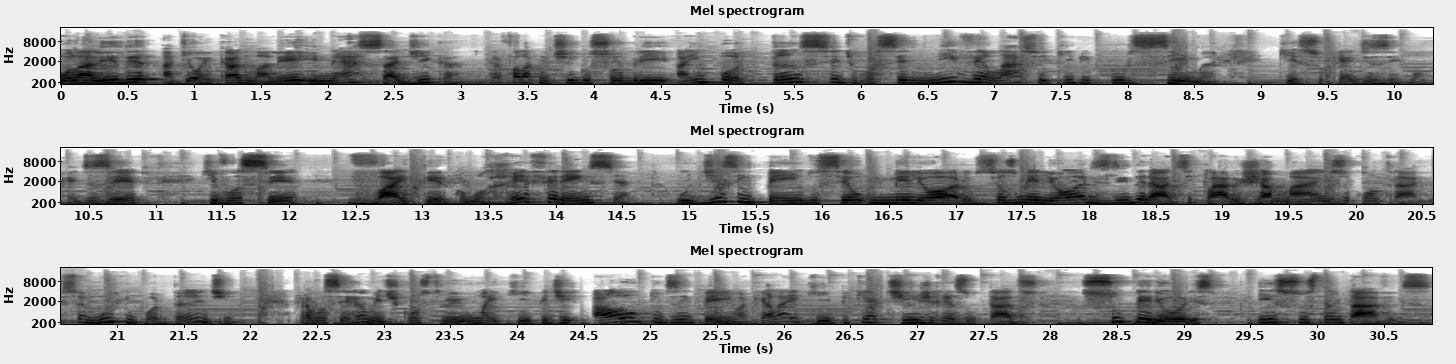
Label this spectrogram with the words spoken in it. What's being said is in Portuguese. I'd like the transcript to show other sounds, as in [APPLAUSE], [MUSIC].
Olá, líder. Aqui é o Ricardo Malê e nessa dica eu quero falar contigo sobre a importância de você nivelar sua equipe por cima. O que isso quer dizer? Bom, quer dizer que você vai ter como referência o desempenho do seu melhor, os seus melhores liderados. E claro, jamais o contrário. Isso é muito importante para você realmente construir uma equipe de alto desempenho, aquela equipe que atinge resultados superiores e sustentáveis.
